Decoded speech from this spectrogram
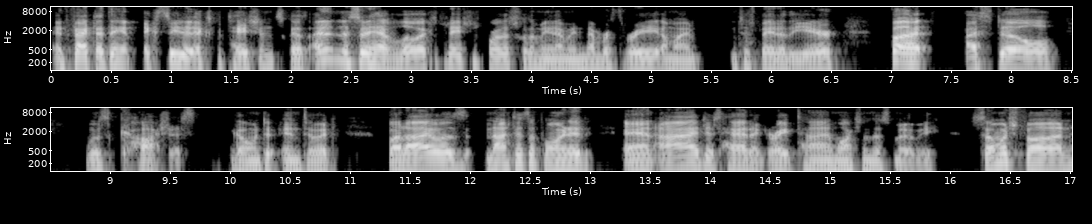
In fact, I think it exceeded expectations because I didn't necessarily have low expectations for this. Because I mean, I mean, number three on my anticipated of the year, but I still was cautious going to into it. But I was not disappointed, and I just had a great time watching this movie. So much fun,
